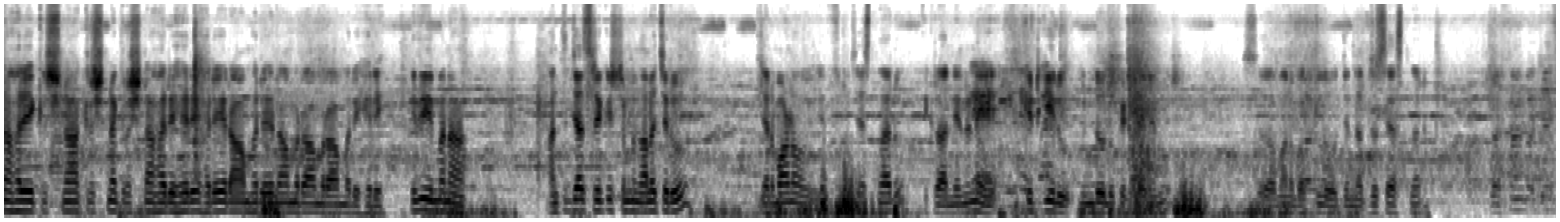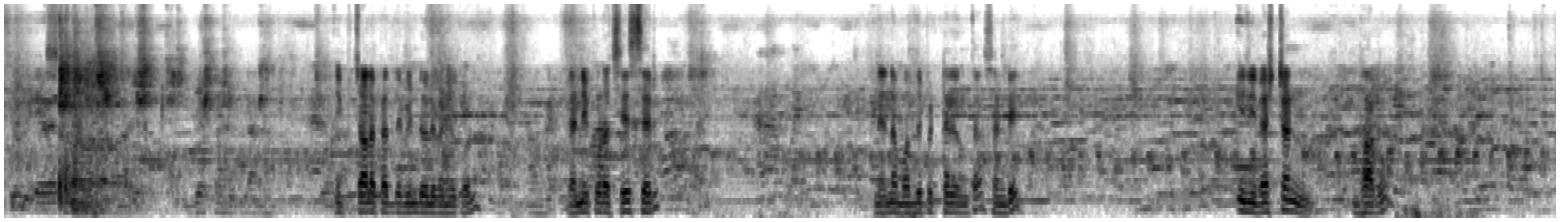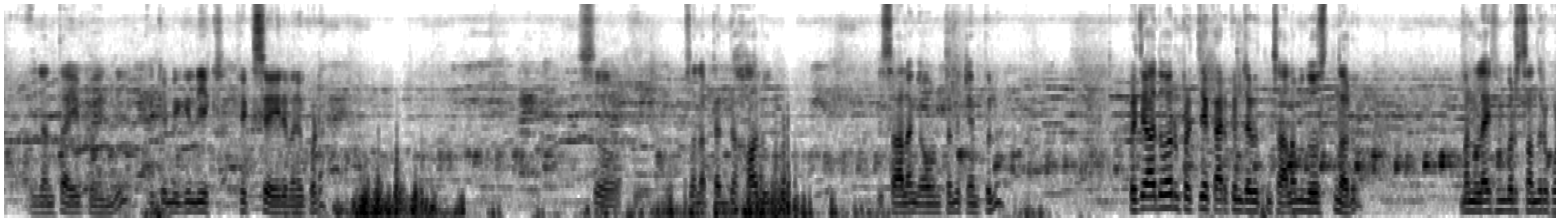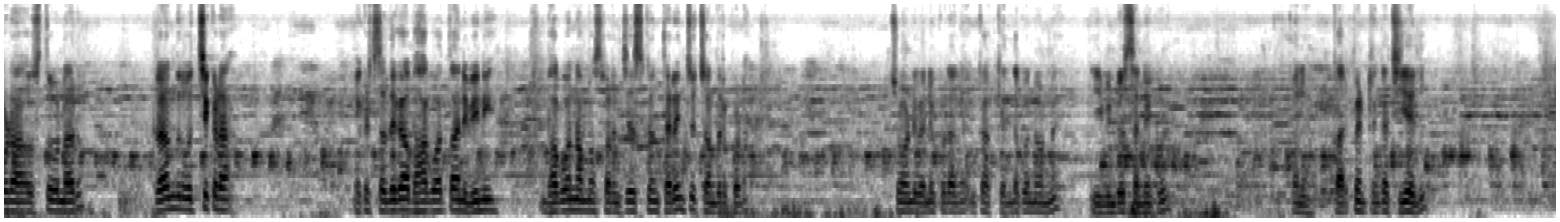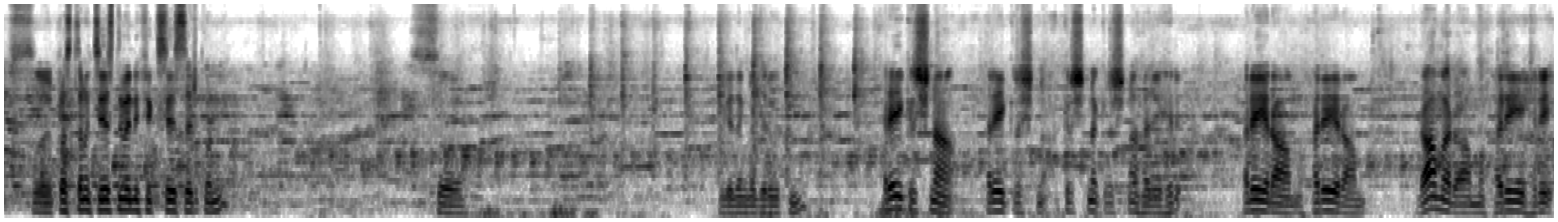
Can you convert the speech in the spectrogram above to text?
కృష్ణ హరే కృష్ణ కృష్ణ కృష్ణ హరే హరే హరే రామ హరే రామ రామ రామ హరే హరే. ఇది మన అంతర్జాతీయ శ్రీకృష్ణ నలచెరు నిర్మాణం చేస్తున్నారు. ఇక్కడ నిన్ననే కిటికీలు విండోలు పెట్టారండి సో మన భక్తులు దీన్ని అబ్జర్వ్ చేస్తున్నారు. ఇప్పుడు చాలా పెద్ద విండోలు ఇవన్నీ కూడా ఇవన్నీ కూడా చేశారు. నిన్న మొదలుపెట్టేదంతా సండే ఇది వెస్టర్న్ భాగం. ఇదంతా అయిపోయింది. ఇంకా మిగిలి ఫిక్స్ అయ్యేది ఇవన్నీ కూడా. సో చాలా పెద్ద హాలు. విశాలంగా ఉంటుంది టెంపుల్. ప్రతి ఆదివారం ప్రత్యేక కార్యక్రమం జరుగుతుంది. చాలామంది వస్తున్నారు. మన లైఫ్ మెంబర్స్ అందరూ కూడా వస్తూ ఉన్నారు. పిల్లలందరూ వచ్చి ఇక్కడ ఇక్కడ శ్రద్ధగా భాగవతాన్ని విని భగవన్ నమస్కారం చేసుకొని తరించవచ్చు అందరూ కూడా. చూడండి ఇవన్నీ కూడా ఇంకా కింద కొన్ని ఉన్నాయి. ఈ విండోస్ అన్నీ కూడా. కానీ కార్పెంటర్ ఇంకా చేయాలి. సో ప్రస్తుతం చేసినవన్నీ ఫిక్స్ చేశారు కొన్ని. సో ఈ విధంగా జరుగుతుంది. హరే కృష్ణ హరే కృష్ణ కృష్ణ కృష్ణ హరే హరే. హరే రామ హరే రామ. రామ రామ హరే హరే.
